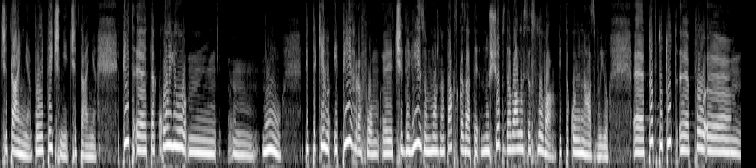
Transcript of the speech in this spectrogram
читання, поетичні читання. Під е, такою, м, м, ну, під таким епіграфом е, чи девізом, можна так сказати, ну щоб здавалося слова під такою назвою. Е, тобто тут е, по, е,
